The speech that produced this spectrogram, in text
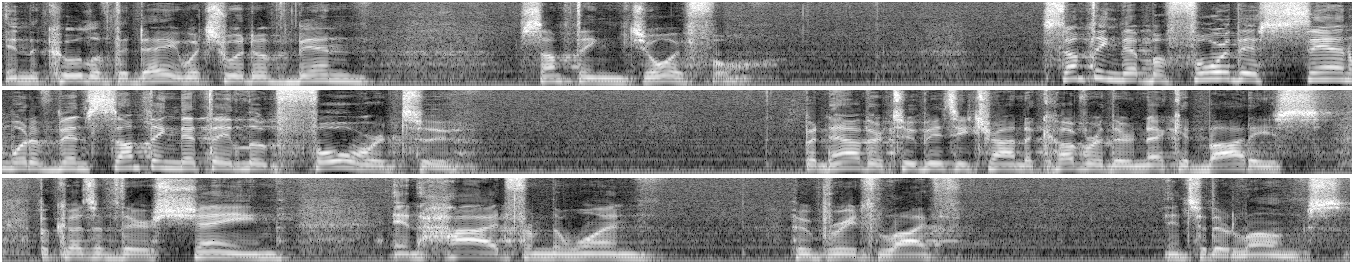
in the cool of the day, which would have been something joyful. Something that before this sin would have been something that they looked forward to. But now they're too busy trying to cover their naked bodies because of their shame and hide from the one who breathed life into their lungs.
